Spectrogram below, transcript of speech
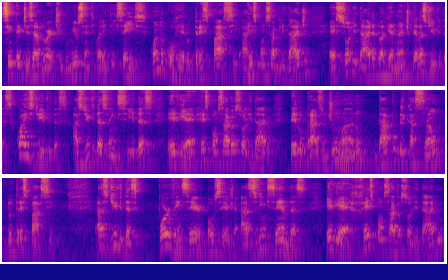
Sintetizando o artigo 1146, quando ocorrer o trespasse, a responsabilidade é solidária do alienante pelas dívidas. Quais dívidas? As dívidas vencidas, ele é responsável solidário pelo prazo de um ano da publicação do trespasse. As dívidas por vencer, ou seja, as vincendas, ele é responsável solidário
